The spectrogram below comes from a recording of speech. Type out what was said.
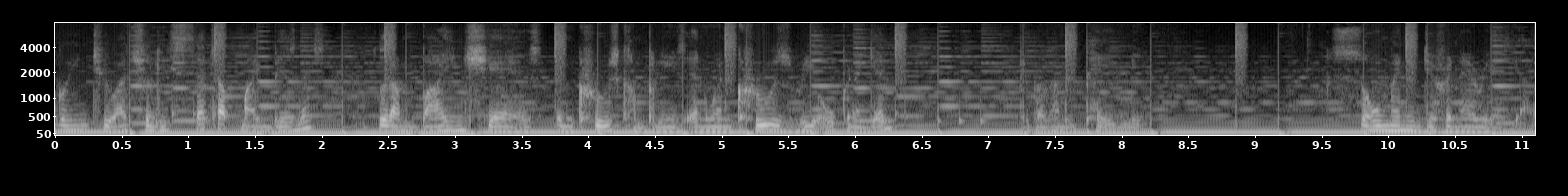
going to actually set up my business so that I'm buying shares in cruise companies. And when cruise reopen again, people are going to be paying me. So many different areas, guys.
